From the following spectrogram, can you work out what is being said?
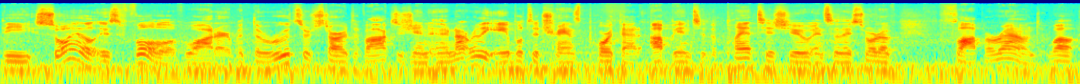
the soil is full of water, but the roots are starved of oxygen and they're not really able to transport that up into the plant tissue, and so they sort of flop around. Well,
